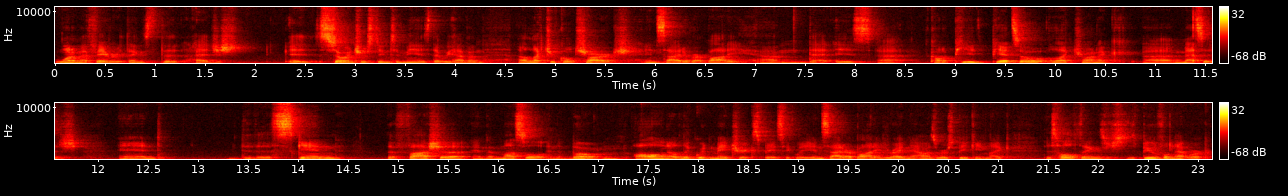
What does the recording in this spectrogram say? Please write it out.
one of my favorite things that I just is so interesting to me is that we have an electrical charge inside of our body um, that is uh, called a piezoelectronic uh, message, and the skin the fascia and the muscle and the bone all in a liquid matrix basically inside our bodies right now as we're speaking. Like this whole thing is just this beautiful network.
